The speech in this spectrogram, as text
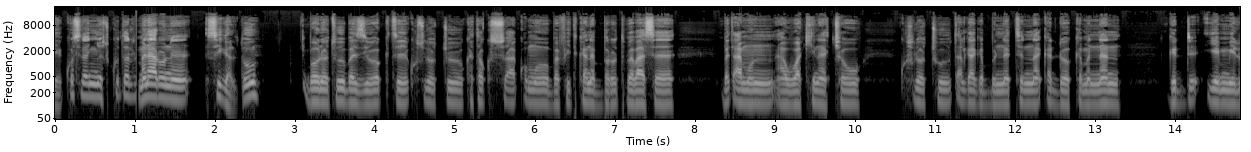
የቁስለኞች ቁጥር መናሩን ሲገልጡ በእውነቱ በዚህ ወቅት ቁስሎቹ ከተኩስ አቁሙ በፊት ከነበሩት በባሰ በጣሙን አዋኪ ናቸው። ቁስሎቹ ጣልቃ ገብነትና ቀዶ ሕክምናን ግድ የሚሉ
